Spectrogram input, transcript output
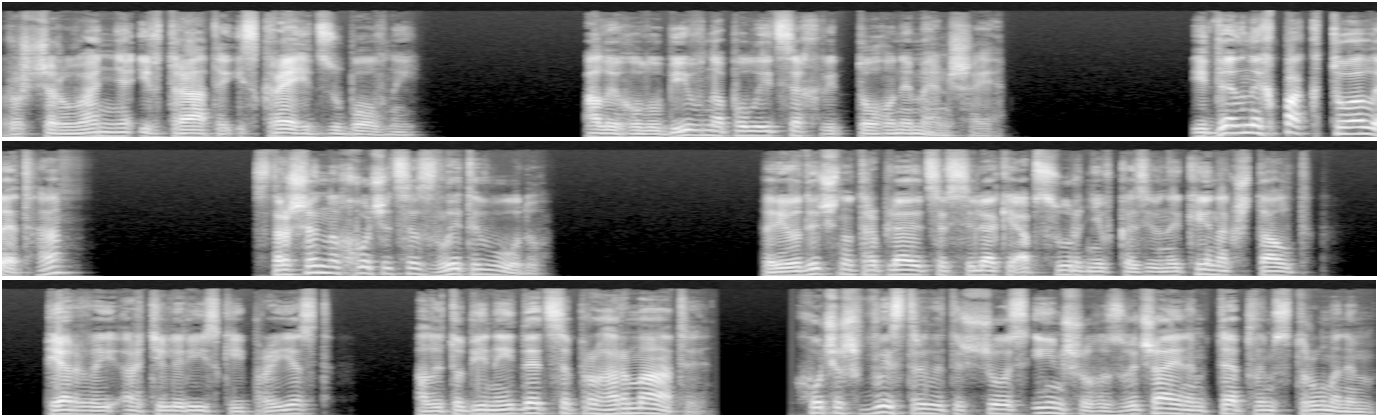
розчарування і втрати, і скрегіт зубовний. Але голубів на полицях від того не меншає. І де в них пак туалет, га? Страшенно хочеться злити воду. Періодично трапляються всілякі абсурдні вказівники на кшталт перший артилерійський проїзд, але тобі не йдеться про гармати. Хочеш вистрелити щось іншого звичайним теплим струменем,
